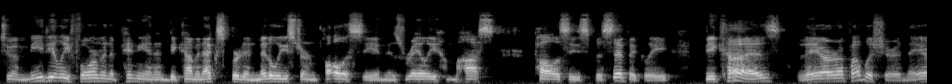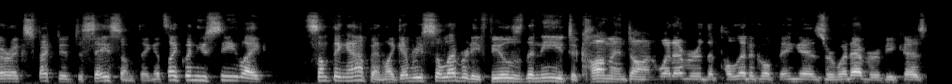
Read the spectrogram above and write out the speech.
to immediately form an opinion and become an expert in Middle Eastern policy and Israeli Hamas policy specifically because they are a publisher and they are expected to say something. It's like when you see like something happen, like every celebrity feels the need to comment on whatever the political thing is or whatever because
